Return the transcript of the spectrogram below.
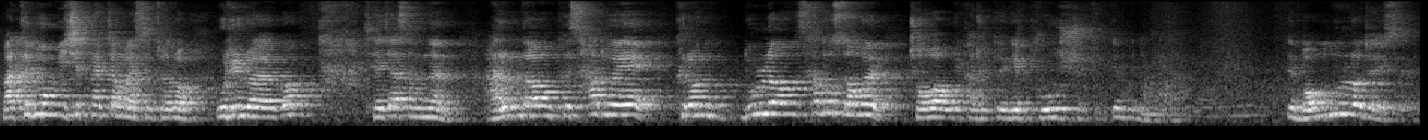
마태복음 28장 말씀처럼 우리로 하여금 다 제자 삼는 아름다운 그 사도의 그런 놀라운 사도성을 저와 우리 가족들에게 부어주셨기 때문입니다. 근데 머물러져 있어요.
